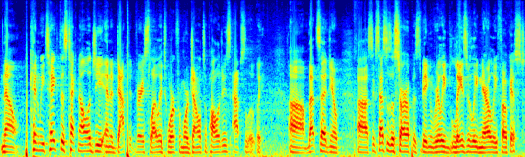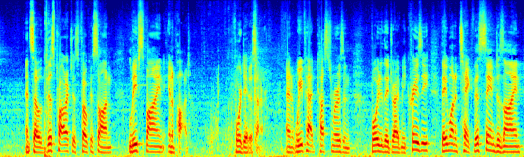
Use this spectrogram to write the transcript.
Now, can we take this technology and adapt it very slightly to work for more general topologies? Absolutely. Um, that said, you know, uh, success as a startup is being really laserly, narrowly focused. And so this product is focused on leaf spine in a pod for data center. And we've had customers, and boy, do they drive me crazy. They want to take this same design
